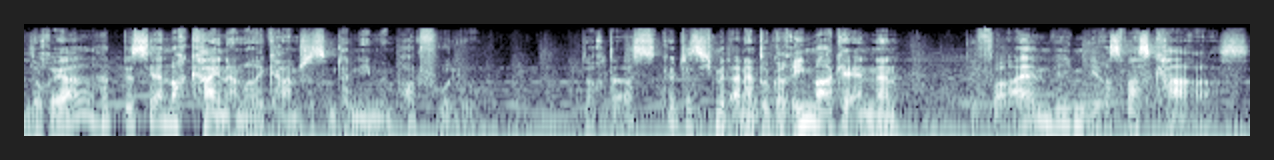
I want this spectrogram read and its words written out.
L'Oreal hat bisher noch kein amerikanisches Unternehmen im Portfolio. Doch das könnte sich mit einer Drogeriemarke ändern, die vor allem wegen ihres Mascaras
